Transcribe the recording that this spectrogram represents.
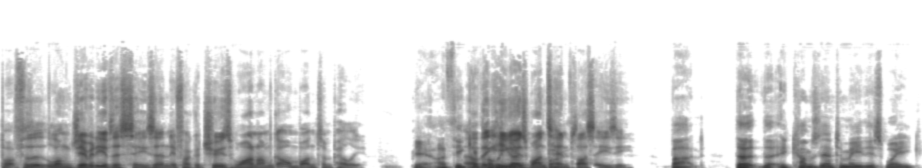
But for the longevity of the season, if I could choose one, I'm going Bontempelli. Yeah, I think I think he goes 110 both. plus easy. But the, the it comes down to me this week,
